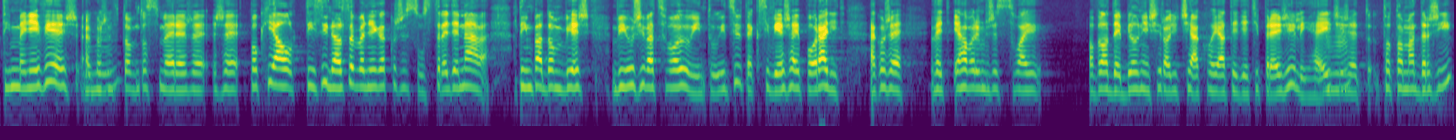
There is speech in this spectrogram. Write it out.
tým menej vieš, uh-huh. akože v tomto smere, že, že pokiaľ ty si na seba nejak akože sústredená a tým pádom vieš využívať svoju intuíciu, tak si vieš aj poradiť. Akože, veď ja hovorím, že sú aj oveľa debilnejší rodičia ako ja tie deti prežili, hej, mm-hmm. čiže to, toto ma drží.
